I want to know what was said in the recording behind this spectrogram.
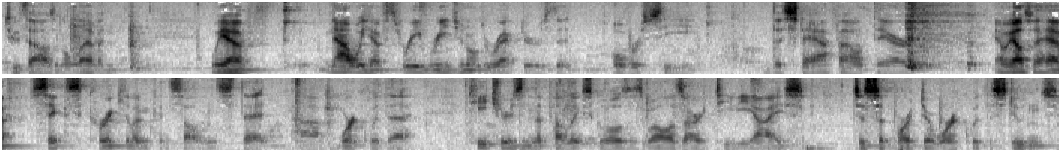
2011. We have now we have three regional directors that oversee the staff out there, and we also have six curriculum consultants that uh, work with the teachers in the public schools as well as our TVIs to support their work with the students.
